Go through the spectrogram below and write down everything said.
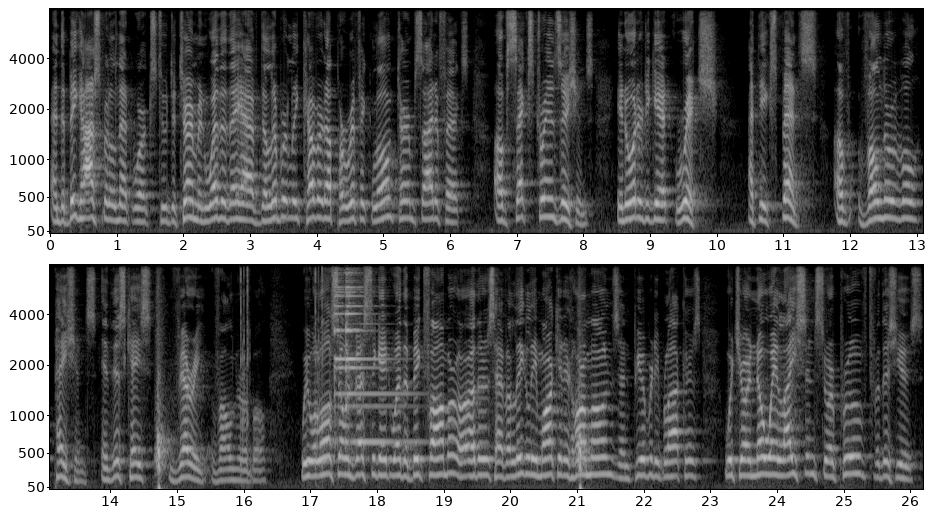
and the big hospital networks to determine whether they have deliberately covered up horrific long-term side effects of sex transitions in order to get rich at the expense of vulnerable patients, in this case, very vulnerable. We will also investigate whether Big Pharma or others have illegally marketed hormones and puberty blockers which are in no way licensed or approved for this use.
